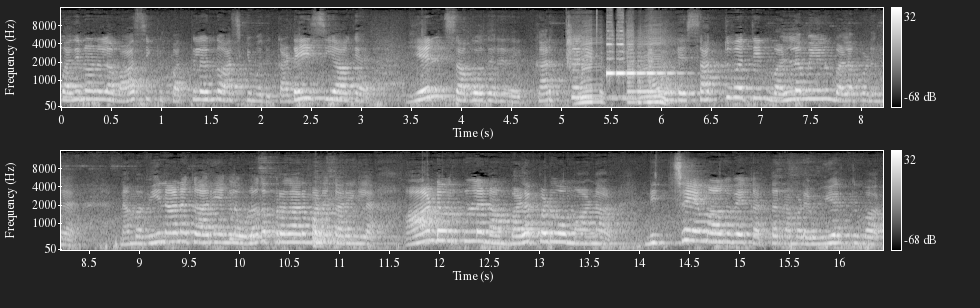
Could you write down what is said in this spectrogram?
பதினொன்னுல வாசிக்கு பத்துல இருந்து வாசிக்கும் போது கடைசியாக என் சகோதரரை கர்த்தரின் அவருடைய சத்துவத்தின் வல்லமையிலும் பலப்படுங்க. நம்ம வீணான காரியங்களை உலக பிரகாரமான காரியங்களை ஆண்டவருக்குள்ளே நாம் பலப்படுவோமானால் நிச்சயமாகவே கர்த்தர் நம்மளை உயர்த்துவார்.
